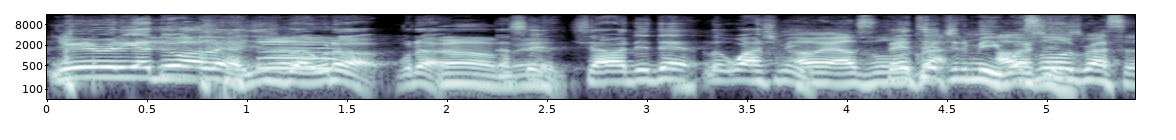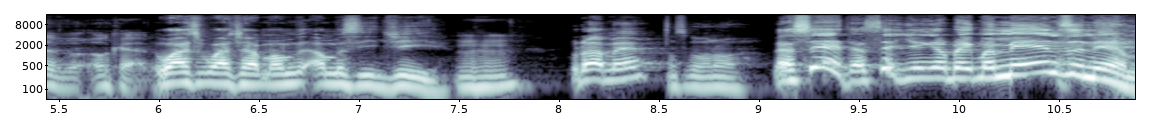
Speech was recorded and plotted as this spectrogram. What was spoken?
You ain't really got to do all that. You just be like, what up? What up? Oh, That's man. it. See how I did that? Look, watch me. Oh yeah, I was a little. Pay attention to me. I Watch was a little this. aggressive. Okay. Watch, watch. I'm, I'm, I'm gonna see G. Mm-hmm. What up, man? What's going on? That's it. That's it. You ain't gonna break my man's in them.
